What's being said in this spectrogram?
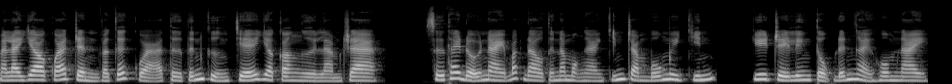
mà là do quá trình và kết quả từ tính cưỡng chế do con người làm ra. Sự thay đổi này bắt đầu từ năm 1949, duy trì liên tục đến ngày hôm nay.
